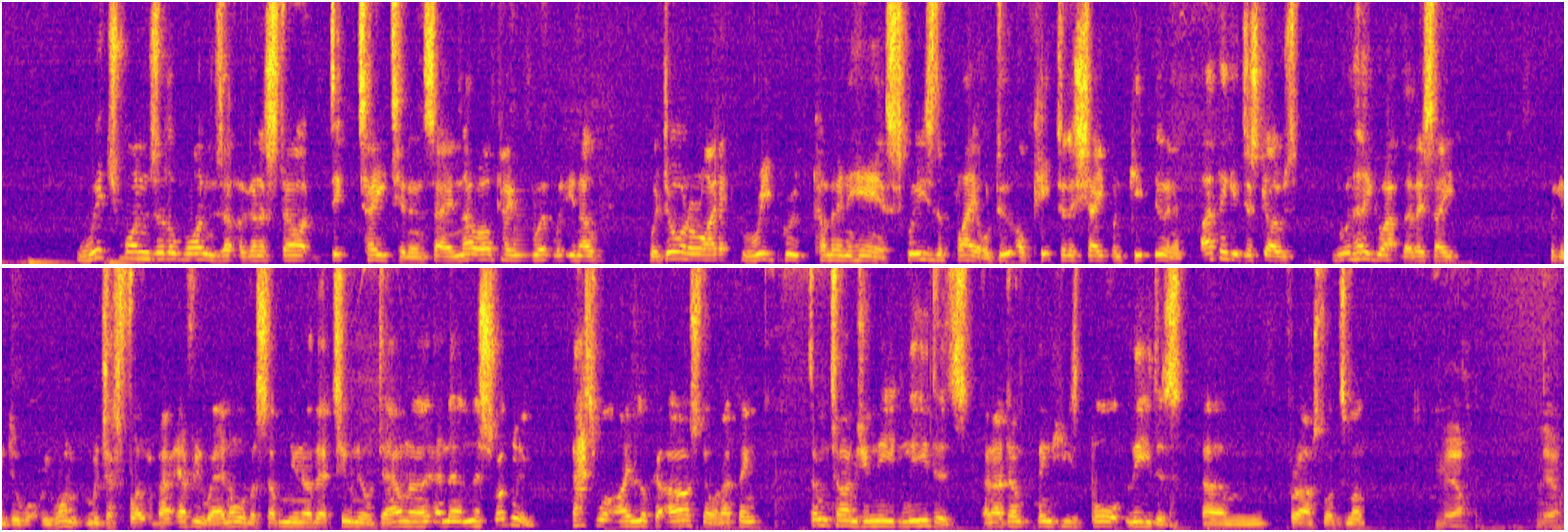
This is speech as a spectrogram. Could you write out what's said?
which ones are the ones that are going to start dictating and saying, no, okay, we, we, you know, we're doing all right, regroup, come in here, squeeze the play, or do, or keep to the shape and keep doing it. I think it just goes when they go out there, they say, we can do what we want. We just float about everywhere, and all of a sudden, you know, they're 2 0 down and, and then they're struggling. That's what I look at Arsenal, and I think sometimes you need leaders, and I don't think he's bought leaders um, for Arsenal this month. Yeah, yeah.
